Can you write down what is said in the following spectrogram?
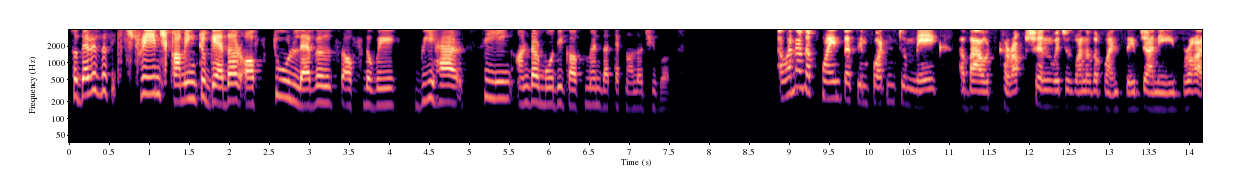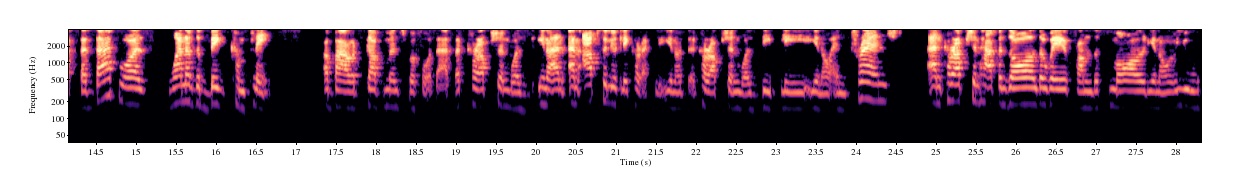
So there is this strange coming together of two levels of the way we are seeing under Modi government that technology works. Uh, one other point that's important to make about corruption, which is one of the points Debjani brought, that that was one of the big complaints about governments before that that corruption was you know and, and absolutely correctly you know the corruption was deeply you know entrenched and corruption happens all the way from the small you know you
